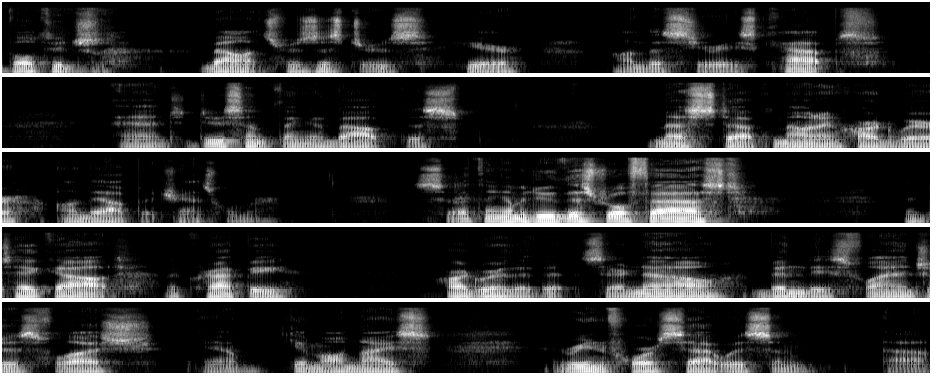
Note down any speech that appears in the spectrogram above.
voltage balance resistors here on the series caps and to do something about this messed up mounting hardware on the output transformer. So I think I'm to do this real fast and take out the crappy hardware that's there now, bend these flanges flush, you know, get them all nice, and reinforce that with some uh,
